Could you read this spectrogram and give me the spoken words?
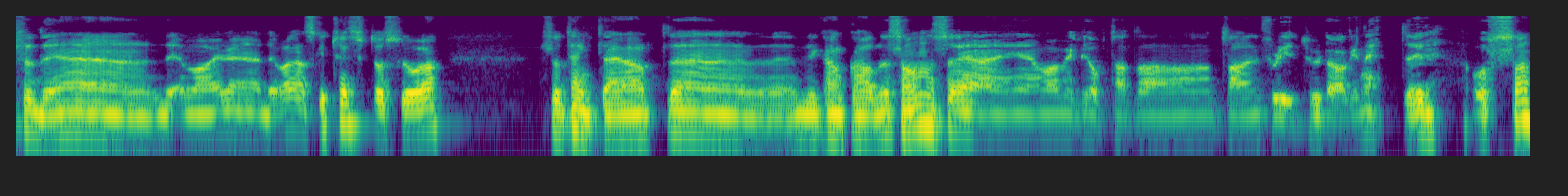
Så det, det, var, det var ganske tøft. Og så så tenkte jeg at uh, vi kan ikke ha det sånn, så jeg, jeg, var veldig opptatt av å ta en flytur dagen etter også.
